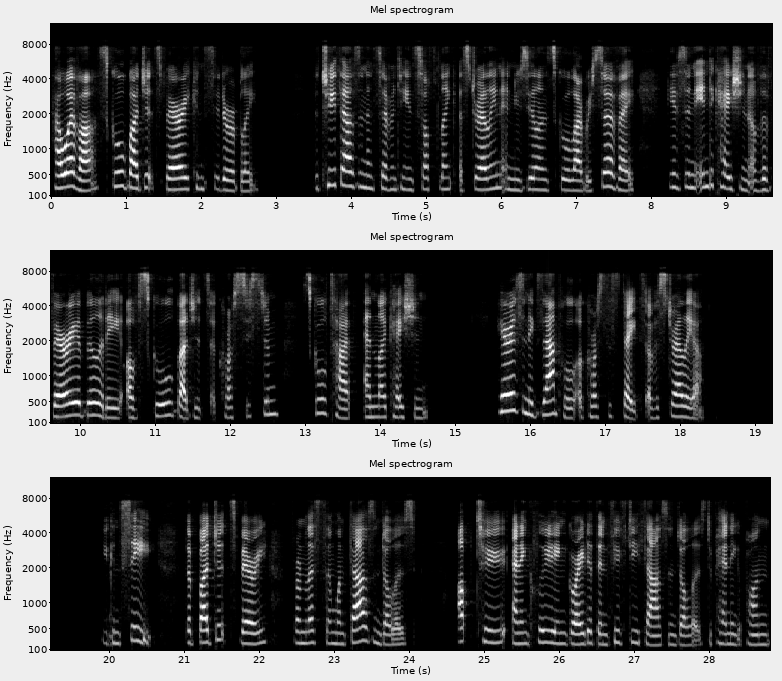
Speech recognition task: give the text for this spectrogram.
However, school budgets vary considerably. The 2017 SoftLink Australian and New Zealand School Library Survey gives an indication of the variability of school budgets across system, school type, and location. Here is an example across the states of Australia. You can see that budgets vary from less than $1,000 up to and including greater than $50,000 depending upon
